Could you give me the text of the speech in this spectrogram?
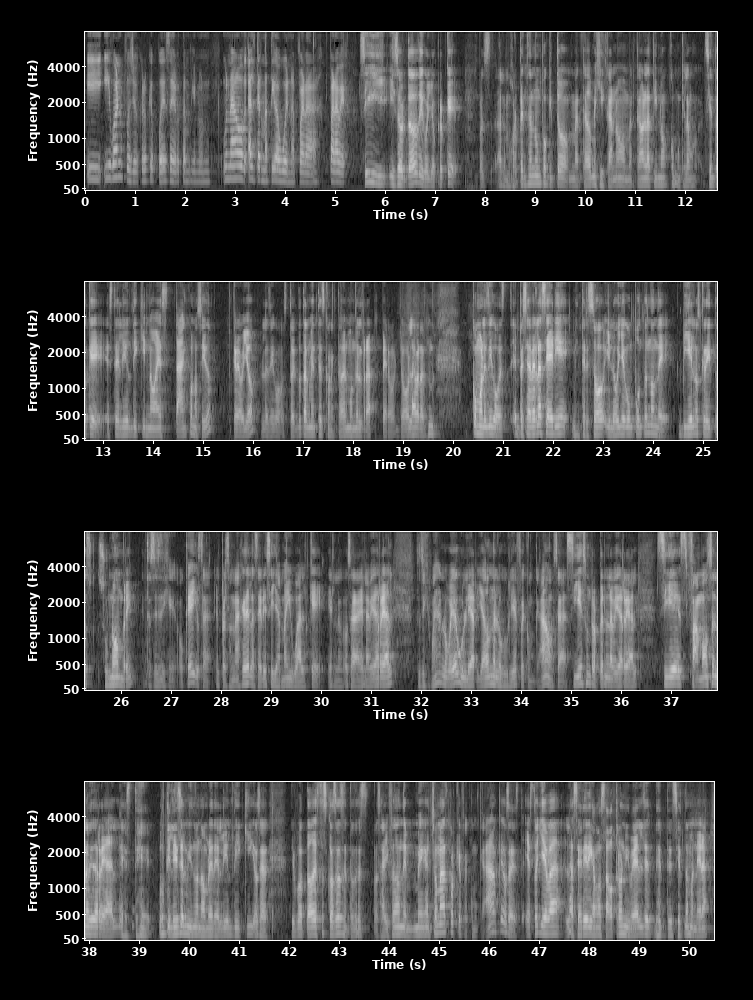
Y, y bueno, pues yo creo que puede ser también un, una alternativa buena para, para ver. Sí, y sobre todo digo, yo creo que, pues a lo mejor pensando un poquito mercado mexicano o mercado latino, como que siento que este Lil Dicky no es tan conocido, creo yo. Les digo, estoy totalmente desconectado del mundo del rap, pero yo la verdad como les digo, empecé a ver la serie, me interesó y luego llegó un punto en donde vi en los créditos su nombre. Entonces dije, ok, o sea, el personaje de la serie se llama igual que, en, o sea, en la vida real. Entonces dije, bueno, lo voy a googlear. Ya donde lo googleé fue como ah, o sea, sí es un rapero en la vida real, sí es famoso en la vida real, este, utiliza el mismo nombre de Lil Dicky, o sea, tipo, todas estas cosas, entonces, pues ahí fue donde me enganchó más porque fue como que, ah, ok, o sea, esto lleva la serie, digamos, a otro nivel de, de, cierta manera.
